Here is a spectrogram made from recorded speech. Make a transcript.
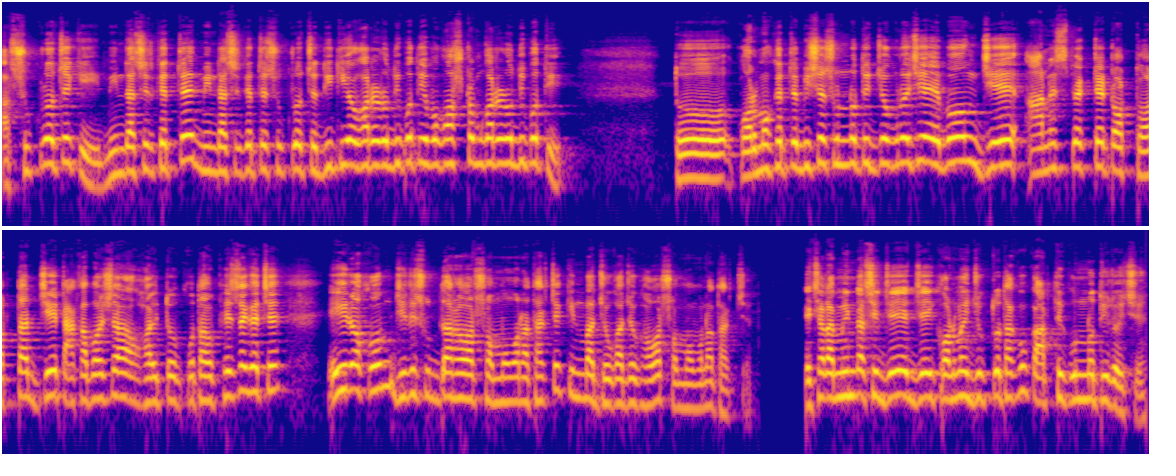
আর শুক্র হচ্ছে কি? মীন রাশির ক্ষেত্রে, মীন রাশির ক্ষেত্রে শুক্র হচ্ছে দ্বিতীয় ঘরের অধিপতি এবং অষ্টম ঘরের অধিপতি। তো কর্মক্ষেত্রে বিশেষ উন্নতির যোগ রয়েছে এবং যে আনএক্সপেক্টেড অর্থ, অর্থাৎ যে টাকা পয়সা হয়তো কোথাও ফেসে গেছে এই রকম জিনিস উদ্ধার হওয়ার সম্ভাবনা থাকছে কিংবা যোগাযোগ হওয়ার সম্ভাবনা থাকছে। এছাড়া মীন রাশি যে, যেই কর্মে যুক্ত থাকুক, আর্থিক উন্নতি রয়েছে।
